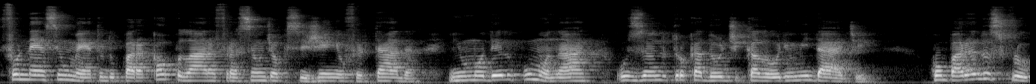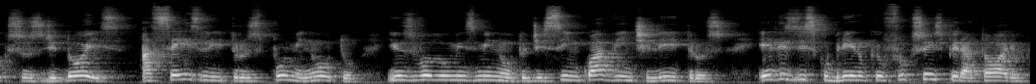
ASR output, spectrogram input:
fornecem um método para calcular a fração de oxigênio ofertada em um modelo pulmonar usando trocador de calor e umidade. Comparando os fluxos de 2 a 6 litros por minuto e os volumes minuto de 5 a 20 litros, eles descobriram que o fluxo inspiratório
